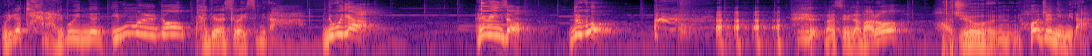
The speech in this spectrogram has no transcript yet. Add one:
우리가 잘 알고 있는 인물도 발견할 수가 있습니다. 누구냐? 해민서, 누구? 맞습니다. 바로 허준, 허준입니다.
